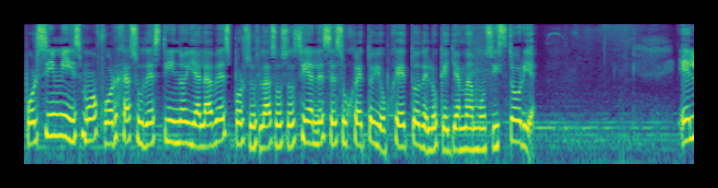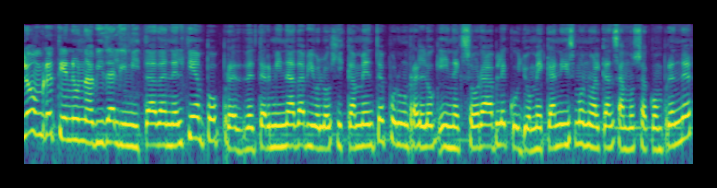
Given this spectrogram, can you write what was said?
Por sí mismo forja su destino y a la vez por sus lazos sociales es sujeto y objeto de lo que llamamos historia. El hombre tiene una vida limitada en el tiempo, predeterminada biológicamente por un reloj inexorable cuyo mecanismo no alcanzamos a comprender.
